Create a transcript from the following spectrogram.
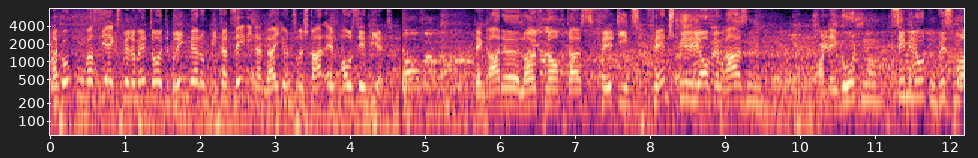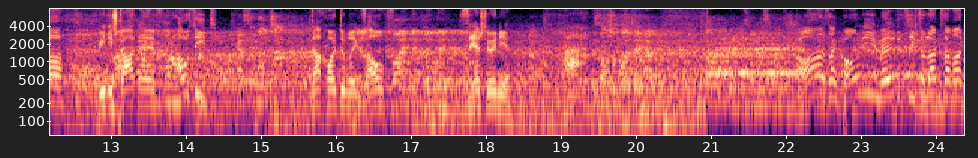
Mal gucken, was die Experimente heute bringen werden und wie tatsächlich dann gleich unsere Startelf aussehen wird. Denn gerade läuft noch das Felddienst-Fanspiel hier auf dem Rasen. Und in guten 10 Minuten wissen wir, wie die Startelf aussieht. Dach heute übrigens auf. Sehr schön hier. Ah. St. Pauli meldet sich so langsam an.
